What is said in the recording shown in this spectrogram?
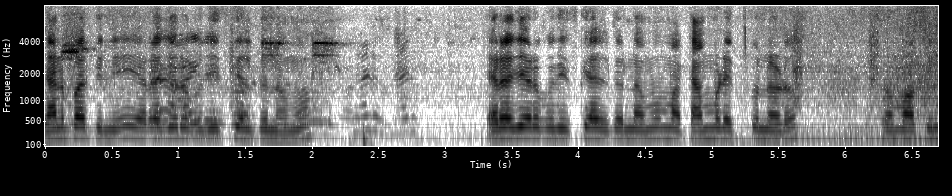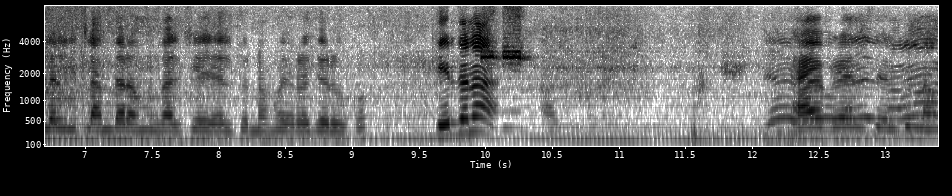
గణపతిని ఎర్రజెరుకు తీసుకెళ్తున్నాము. ఎర్రజెరుకు తీసుకెళ్తున్నాము. మా తమ్ముడు ఎత్తుకున్నాడు. సో మా పిల్లలకి ఇట్లా అందరం కలిసి వెళ్తున్నాము ఎర్రజెరువుకు. కీర్తన! హాయ్ ఫ్రెండ్స్ వెళ్తున్నాం.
